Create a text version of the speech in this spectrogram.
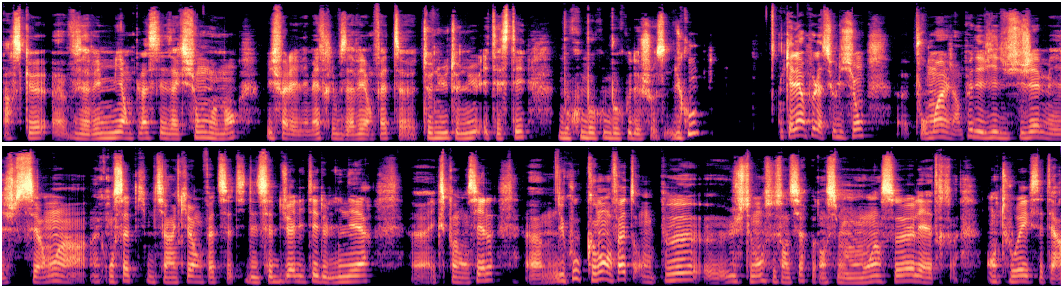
parce que euh, vous avez mis en place les actions au moment où il fallait les mettre et vous avez en fait euh, tenu, tenu et testé beaucoup, beaucoup, beaucoup de choses. Du coup, quelle est un peu la solution? Euh, Pour moi, j'ai un peu dévié du sujet, mais c'est vraiment un, concept qui me tient à cœur en fait, cette idée, cette dualité de linéaire euh, exponentielle. Euh, du coup, comment en fait on peut justement se sentir potentiellement moins seul et être entouré, etc.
